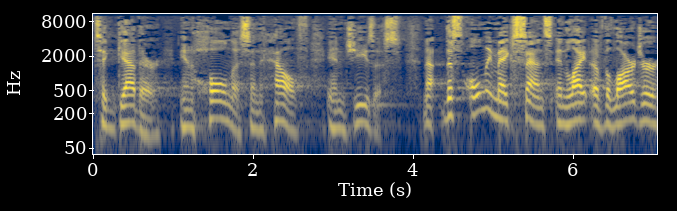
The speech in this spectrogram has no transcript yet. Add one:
together in wholeness and health in Jesus. Now, this only makes sense in light of the larger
